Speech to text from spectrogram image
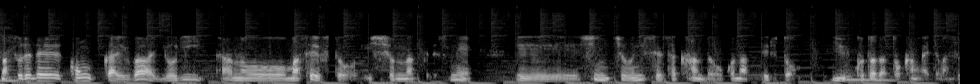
まあ、それで今回はよりあの、まあ、政府と一緒になってですね、えー慎重に政策判断を行っているということだと考えてます。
